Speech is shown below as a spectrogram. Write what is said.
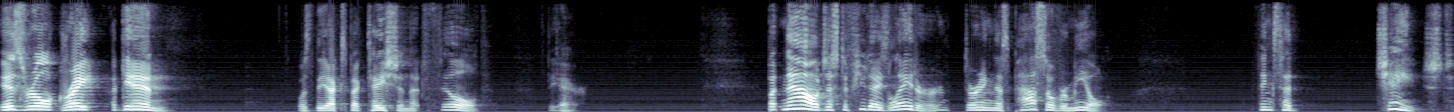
Israel great again was the expectation that filled the air. But now, just a few days later, during this Passover meal, things had changed.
